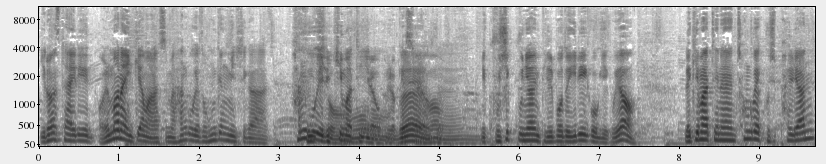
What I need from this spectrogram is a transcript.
이런 스타일이 얼마나 인기가 많았으면 한국에서 홍경민 씨가 한국의 그렇죠. 리키 마틴이라고 불렸겠어요. 네, 네. 이 99년 빌보드 1위 곡이고요. 리키 마틴은 1998년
